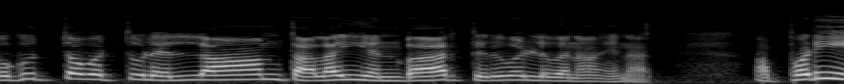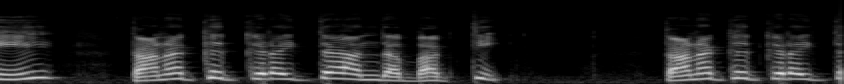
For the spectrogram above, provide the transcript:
தொகுத்தவற்றுள் எல்லாம் தலை என்பார் திருவள்ளுவநாயனார் அப்படி தனக்கு கிடைத்த அந்த பக்தி தனக்கு கிடைத்த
